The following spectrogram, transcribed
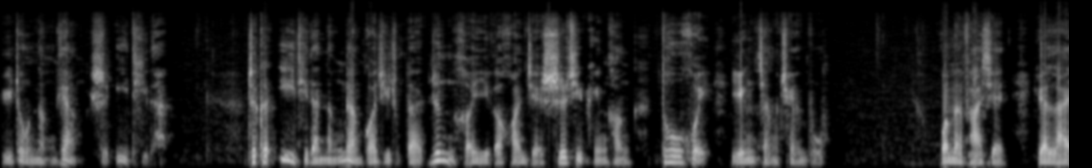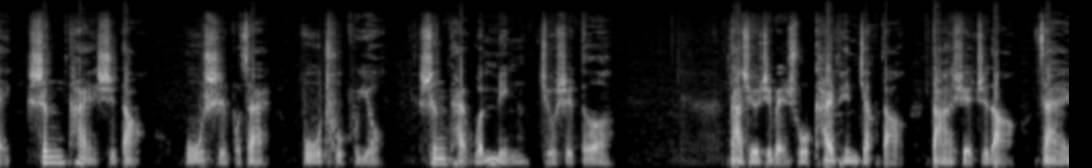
宇宙能量是一体的。这个一体的能量关系中的任何一个环节失去平衡，都会影响全部。我们发现，原来生态是道，无时不在，无处不有。生态文明就是德。《大学》这本书开篇讲到：“大学之道，在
